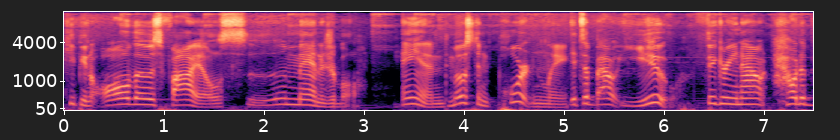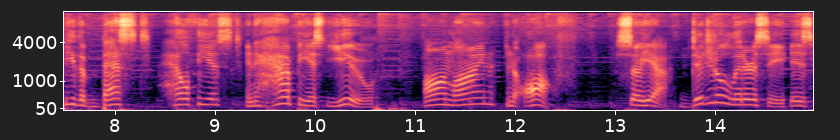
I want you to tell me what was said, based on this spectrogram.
keeping all those files manageable. And most importantly, it's about you figuring out how to be the best, healthiest, and happiest you online and off. So yeah, digital literacy is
